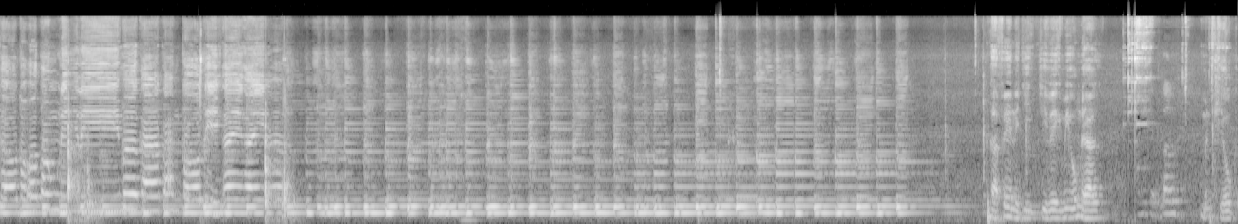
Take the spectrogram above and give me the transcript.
thao thổ công đi li mơ ca cam thọ thì ngay ngay cà phê này chị chị về mình uống được không? Ừ. mình kiểu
